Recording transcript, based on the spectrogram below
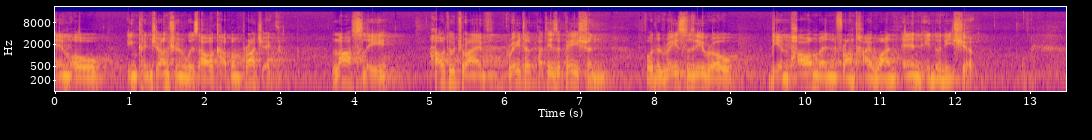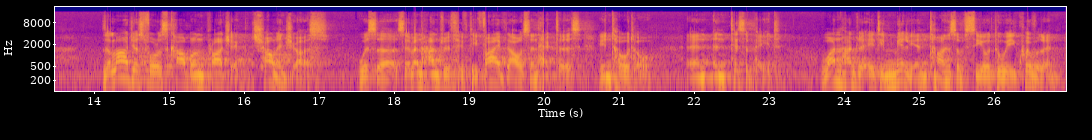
MO in conjunction with our carbon project. Lastly, how to drive greater participation for the Race Zero, the empowerment from Taiwan and Indonesia. The largest forest carbon project challenged us with uh, 755,000 hectares in total and anticipate 180 million tons of CO2 equivalent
